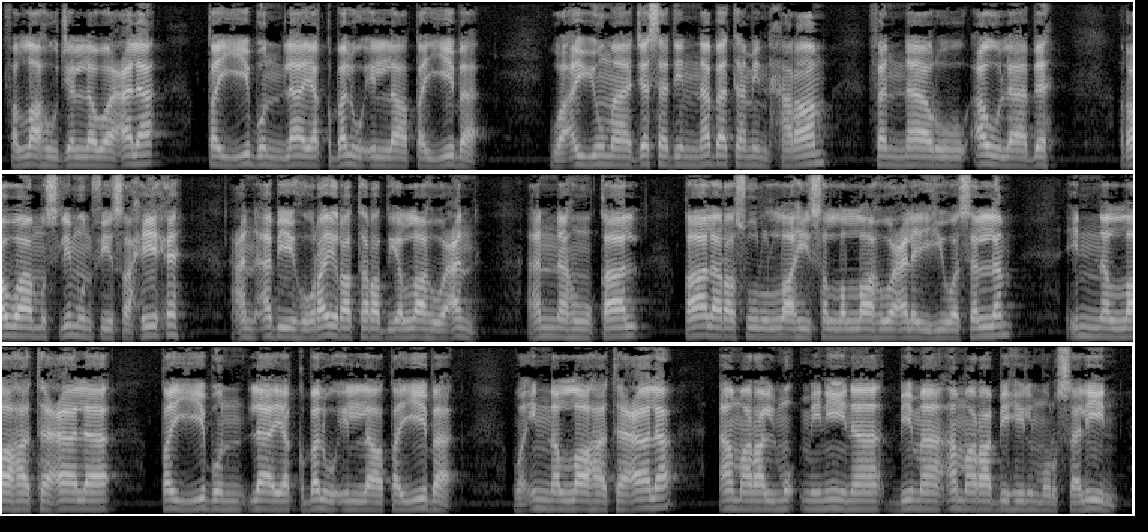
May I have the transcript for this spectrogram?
فالله جل وعلا طيب لا يقبل إلا طيبا. وأيما جسد نبت من حرام فالنار أولى به. روى مسلم في صحيحه عن أبي هريرة رضي الله عنه أنه قال قال رسول الله صلى الله عليه وسلم إن الله تعالى طيب لا يقبل إلا طيبا. وإن الله تعالى أمر المؤمنين بما أمر به المرسلين.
